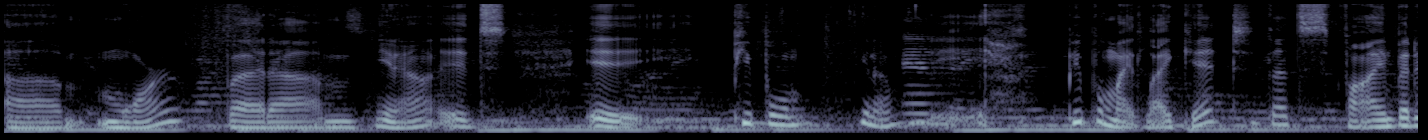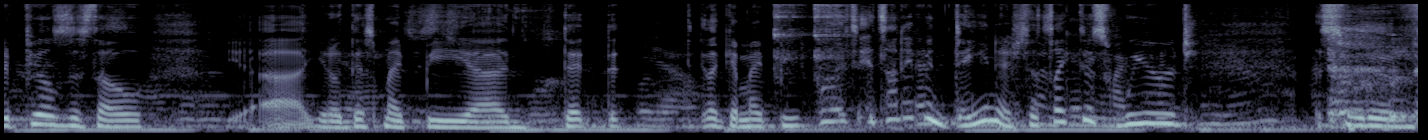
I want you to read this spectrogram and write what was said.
um, more. But um, you know, it's it, people, you know, people might like it. That's fine, but it feels as though. Uh, you know, this might be uh, like it might be. Well, it's, it's not even Danish. It's like this weird sort of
